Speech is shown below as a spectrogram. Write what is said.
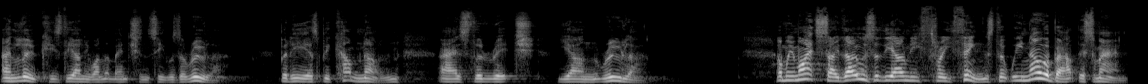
and Luke is the only one that mentions he was a ruler. But he has become known as the rich young ruler. And we might say those are the only three things that we know about this man.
